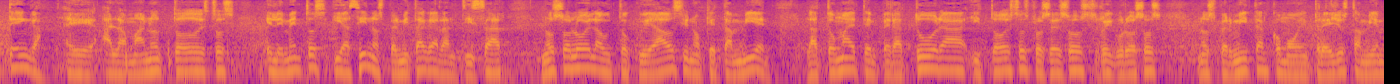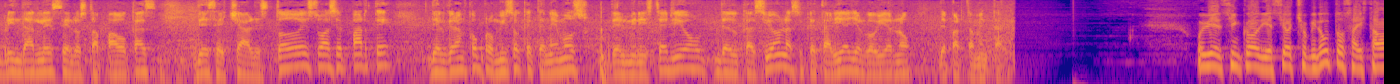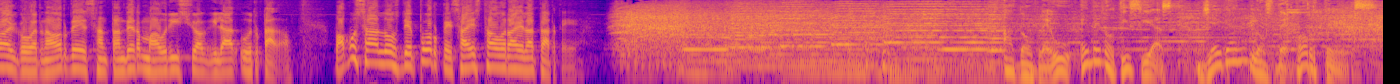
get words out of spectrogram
tenga eh, a la mano todos estos elementos y así nos permita garantizar no solo el autocuidado, sino que también la toma de temperatura y todos estos procesos rigurosos nos permitan, como entre ellos también brindarles eh, los tapabocas desechables. Todo eso hace parte del gran compromiso que tenemos del Ministerio de Educación, la Secretaría y el Gobierno departamental. Muy bien, 5 18 minutos. Ahí estaba el gobernador de Santander, Mauricio Aguilar Hurtado. Vamos a los deportes a esta hora de la tarde. A WM Noticias llegan los deportes.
